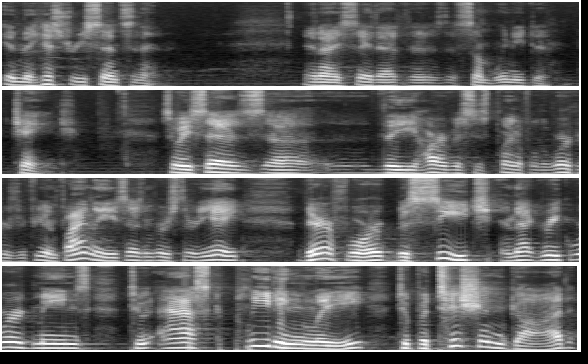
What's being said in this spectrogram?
in the history since then. And I say that as something we need to change. So he says, uh, the harvest is plentiful, the workers are few. And finally, he says in verse 38, therefore beseech, and that Greek word means to ask pleadingly, to petition God.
